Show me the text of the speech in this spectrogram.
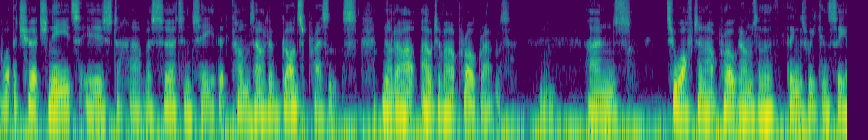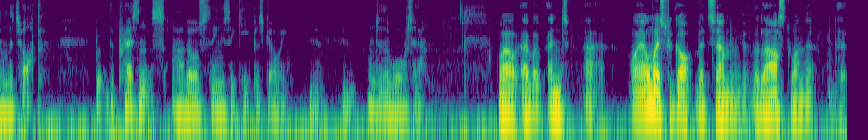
what the church needs is to have a certainty that comes out of God's presence, not our, out of our programs, Yeah. and too often our programs are the things we can see on the top, but the presence are those things that keep us going Yeah, yeah. under the water. Well, uh, and uh, I almost forgot that um, the last one that, that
